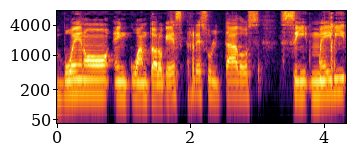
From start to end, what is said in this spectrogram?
bueno en cuanto a lo que es resultados si maybe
